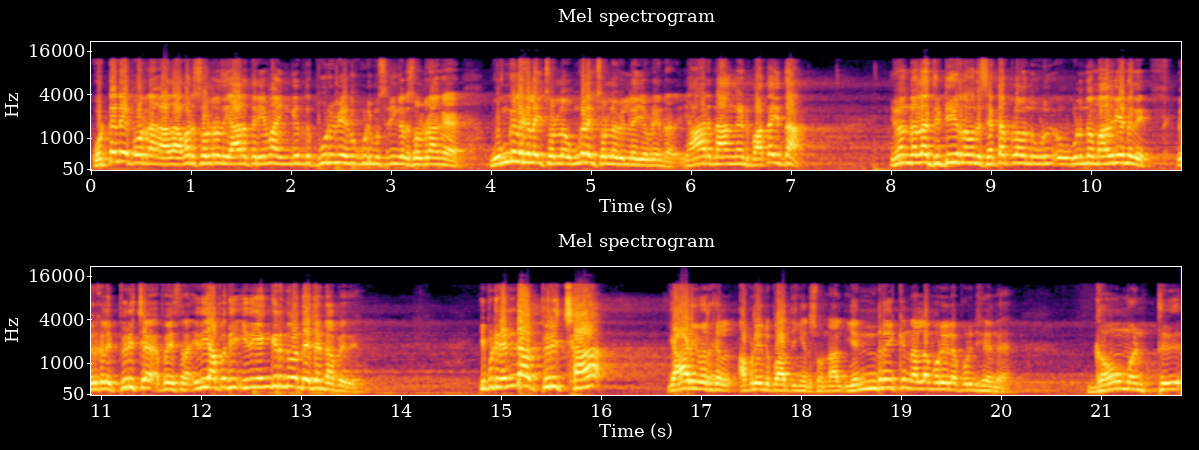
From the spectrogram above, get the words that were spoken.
உடனே போடுறாங்க. அது அவர் சொல்றது யாரை தெரியுமா? இங்கிருந்து பூர்வீக குடி முஸ்லீம்கள் சொல்றாங்க. உங்களை சொல்ல உங்களை சொல்லவில்லை அப்படின்றார். யார் நாங்கன்னு பார்த்தா இதுதான் இவங்கெல்லாம் திடீர்னு வந்து செட்டப்பில் வந்து உழு- உளுந்த மாதிரி என்னது? இவர்களை பிரிச்ச பேசுறாங்க இது அப்போ இது- எங்கிருந்து வந்த ஏஜெண்டா இது? இப்படி ரெண்டா பிரிச்சா யார் இவர்கள் அப்படின்னு பார்த்தீங்கன்னு சொன்னால் என்றைக்கு நல்ல முறையில் புரிஞ்சுக்கங்க. கவர்மெண்ட்டு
